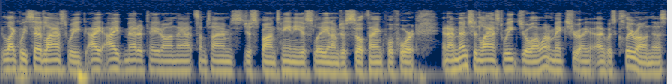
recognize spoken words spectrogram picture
Like we said last week, I, I meditate on that sometimes just spontaneously, and I'm just so thankful for it. And I mentioned last week, Joel, I want to make sure I, I was clear on this.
